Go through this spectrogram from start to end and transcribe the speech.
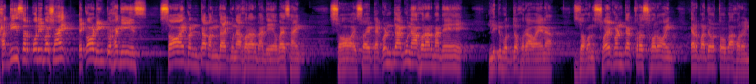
হাদিসের পরিভাষায় অ্যাকর্ডিং টু হাদিস, ছয় ঘণ্টা বান্দায় গুণা করার বাদে অবাই সাইন ছয়, ছয়টা ঘণ্টা গুণা করার বাদে লিপিবদ্ধ করা হয় না। যখন ছয় ঘণ্টা ক্রস করেন এর বাদেও তবা করেন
